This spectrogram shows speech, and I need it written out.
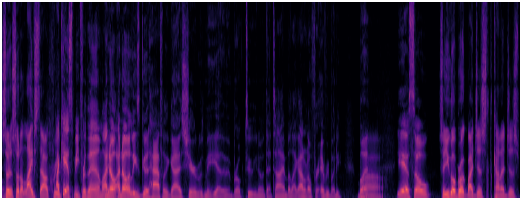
So so the lifestyle creep. I can't speak for them. I know I know at least good half of the guys shared with me. Yeah, they went broke too, you know, at that time. But like I don't know for everybody. But Wow. yeah, so So you go broke by just kind of just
